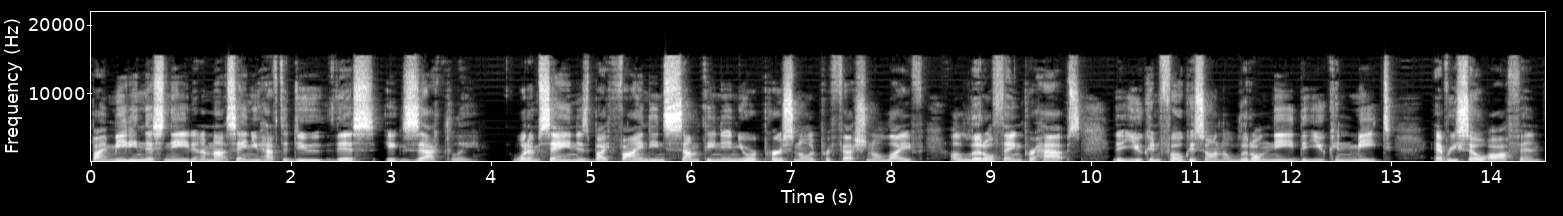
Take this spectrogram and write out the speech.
By meeting this need, and I'm not saying you have to do this exactly, what I'm saying is by finding something in your personal or professional life, a little thing perhaps that you can focus on, a little need that you can meet every so often,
